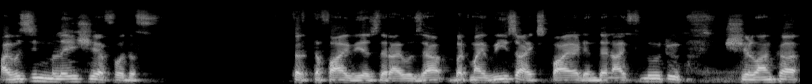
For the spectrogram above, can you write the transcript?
I was in Malaysia for the, the the five years that I was out, but my visa expired, and then I flew to Sri Lanka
